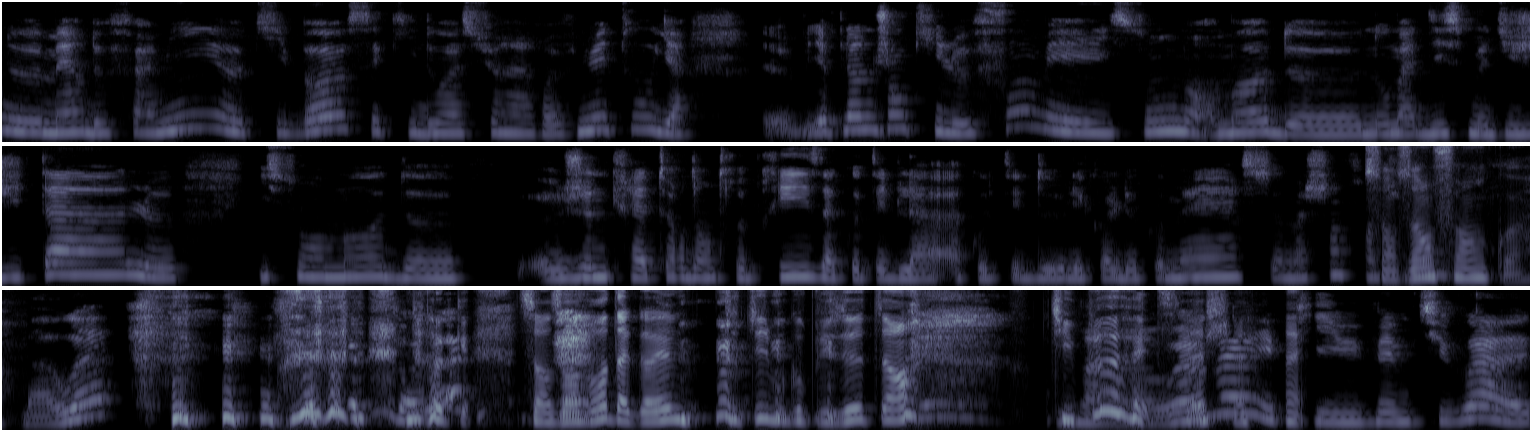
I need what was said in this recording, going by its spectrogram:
de mère de famille euh, qui bosse et qui doit assurer un revenu et tout. Il y a, euh, il y a plein de gens qui le font, mais ils sont en mode nomadisme digital, ils sont en mode jeune créateur d'entreprise à côté de la, à côté de l'école de commerce, machin. Enfin, Sans enfant, quoi. Bah ouais. Bah ouais. Donc, sans enfant, t'as quand même tout de suite beaucoup plus de temps. Tu Bah, peux être ouais, slasher. ouais. Et Ouais. puis même tu vois, euh,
